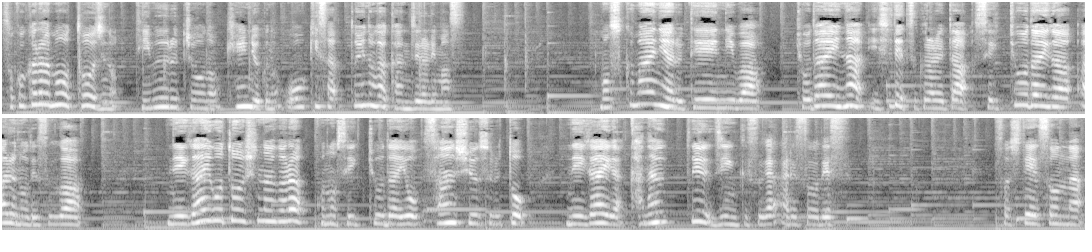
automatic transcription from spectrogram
そこからも当時のティムール朝の権力の大きさというのが感じられます。モスク前にある庭園には巨大な石で作られた説教台があるのですが願い事をしながらこの説教台を3周すると願いが叶うというジンクスがあるそうです。そしてそんな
